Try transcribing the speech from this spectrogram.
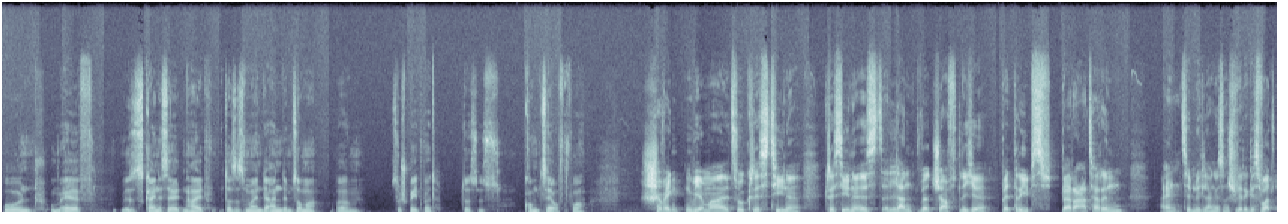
Und um 11 ist es keine Seltenheit, dass es mal in der Ernte im Sommer ähm, so spät wird. Das ist, kommt sehr oft vor. Schwenken wir mal zu Christine. Christine ist landwirtschaftliche Betriebsberaterin ein ziemlich langes und schwieriges Wort,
